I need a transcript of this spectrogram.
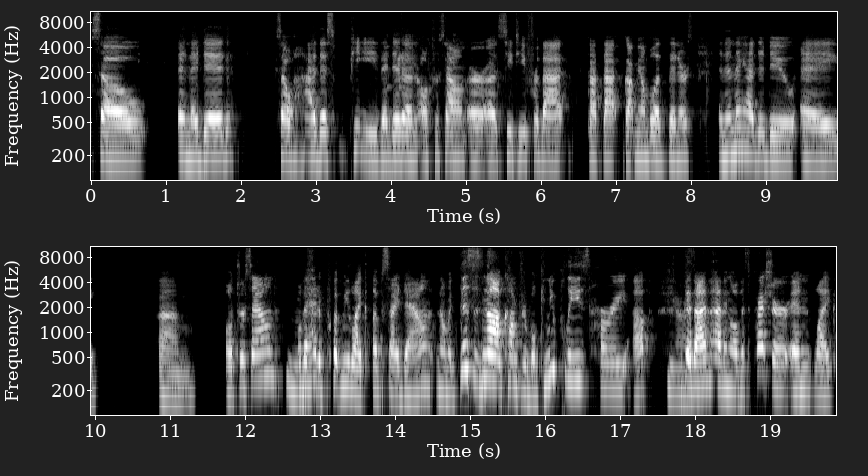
so and they did so I had this PE, they did an ultrasound or a CT for that, got that, got me on blood thinners, and then they had to do a um ultrasound. Well, Mhm. they had to put me like upside down, and I'm like, this is not comfortable. Can you please hurry up? Yeah. Because I'm having all this pressure and like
